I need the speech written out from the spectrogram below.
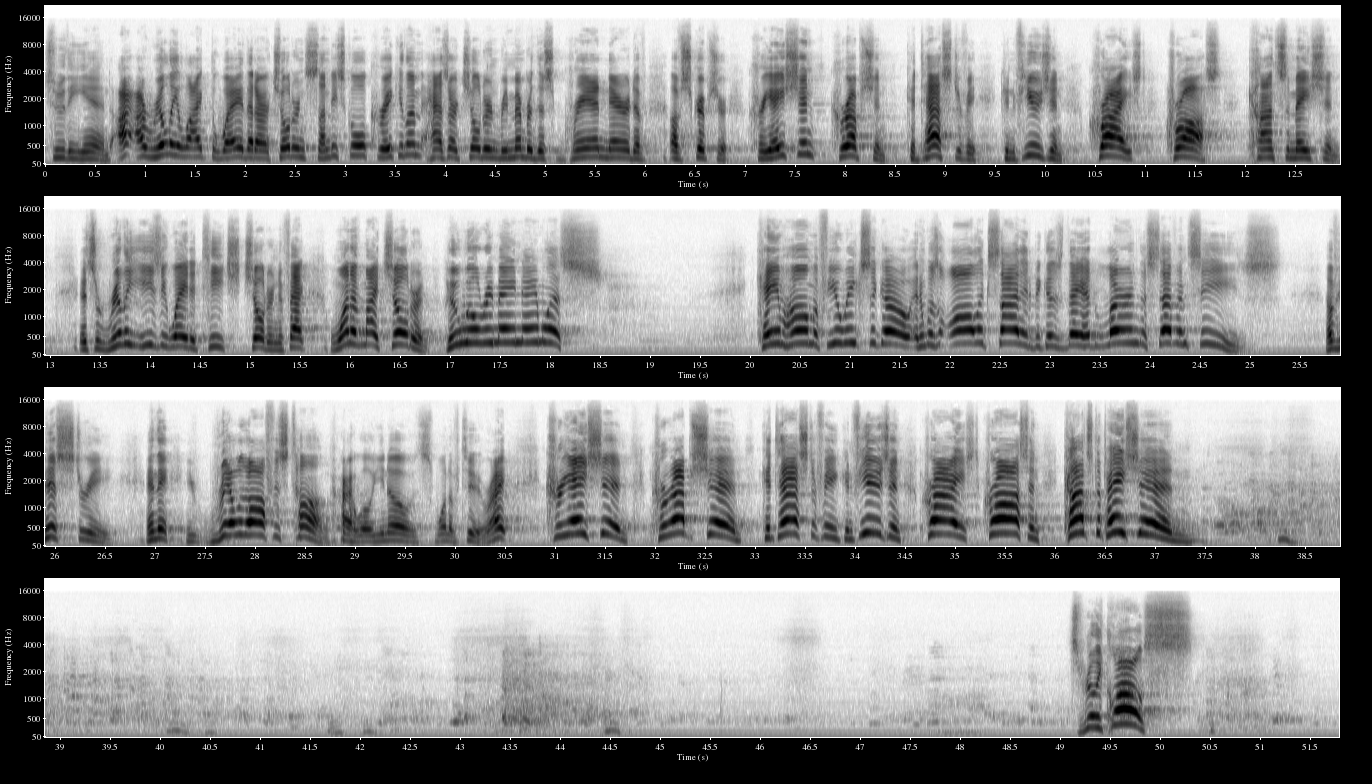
to the end. I, I, really like the way that our children's Sunday school curriculum has our children remember this grand narrative of Scripture creation, corruption, catastrophe, confusion, Christ, cross, consummation. It's a really easy way to teach children. In fact, one of my children, who will remain nameless, came home a few weeks ago and was all excited because they had learned the seven C's of history and they he reeled it off his tongue. All right, well, you know it's one of two, right? Creation, corruption, catastrophe, confusion, Christ, cross, and constipation. It's really close.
